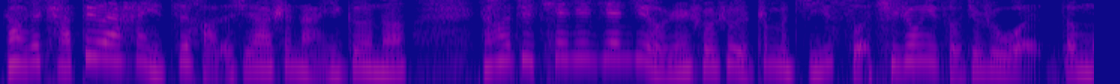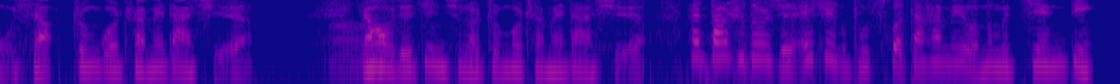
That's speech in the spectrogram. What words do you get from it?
然后我就查对外汉语最好的学校是哪一个呢？然后就千千千就有人说说有这么几所，其中一所就是我的母校中国传媒大学。然后我就进去了中国传媒大学，但当时都是觉得哎这个不错，但还没有那么坚定。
